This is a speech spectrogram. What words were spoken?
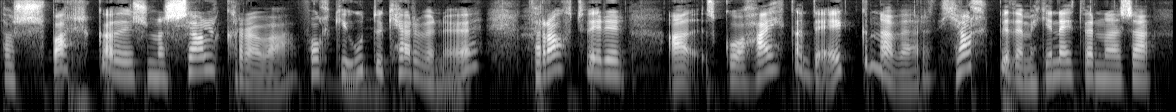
þá sparkaðu svona sjálfkrafa fólki út úr kerfinu þrátt fyrir að sko hækandi eignaverð hjálpi þeim ekki neitt verðan að þess að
